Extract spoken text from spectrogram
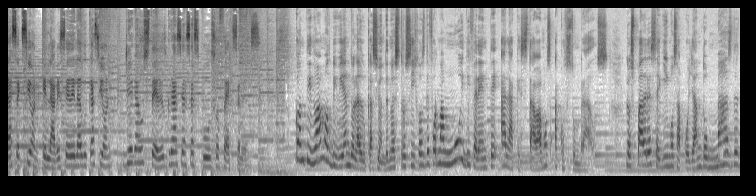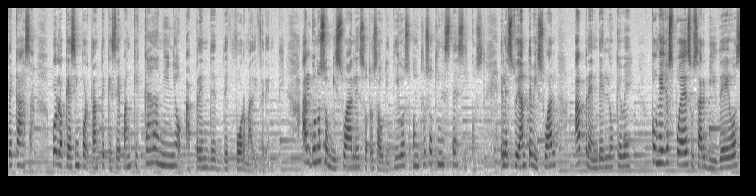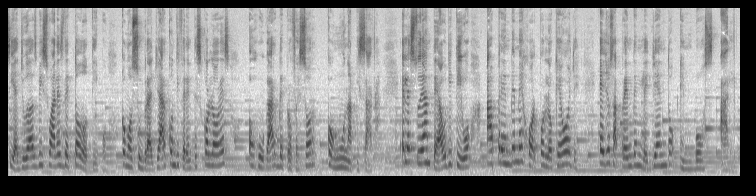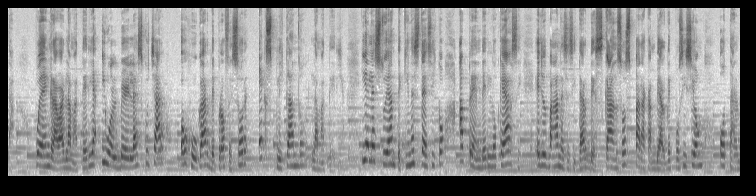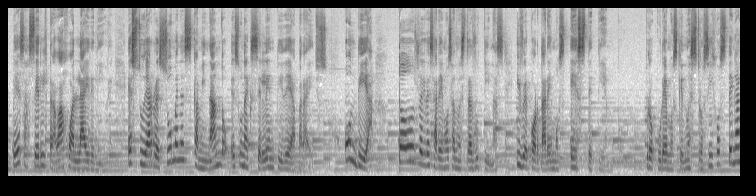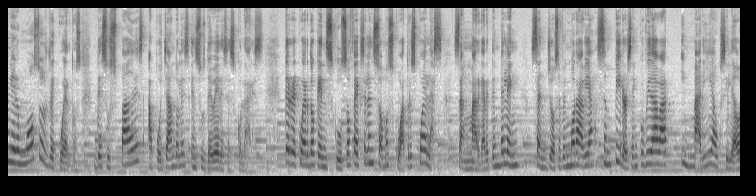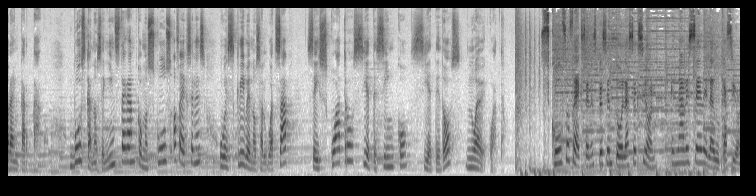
La sección El ABC de la Educación llega a ustedes gracias a Schools of Excellence. Continuamos viviendo la educación de nuestros hijos de forma muy diferente a la que estábamos acostumbrados. Los padres seguimos apoyando más desde casa, por lo que es importante que sepan que cada niño aprende de forma diferente. Algunos son visuales, otros auditivos o incluso kinestésicos. El estudiante visual aprende lo que ve. Con ellos puedes usar videos y ayudas visuales de todo tipo, como subrayar con diferentes colores o jugar de profesor con una pizarra. El estudiante auditivo aprende mejor por lo que oye. Ellos aprenden leyendo en voz alta. Pueden grabar la materia y volverla a escuchar o jugar de profesor explicando la materia. Y el estudiante kinestésico aprende lo que hace. Ellos van a necesitar descansos para cambiar de posición o tal vez hacer el trabajo al aire libre. Estudiar resúmenes caminando es una excelente idea para ellos. Un día todos regresaremos a nuestras rutinas y recordaremos este tiempo. Procuremos que nuestros hijos tengan hermosos recuerdos de sus padres apoyándoles en sus deberes escolares. Te recuerdo que en Schools of Excellence somos cuatro escuelas, San Margaret en Belén, San Joseph en Moravia, San Peters en Curridabat y María Auxiliadora en Cartago. Búscanos en Instagram como Schools of Excellence o escríbenos al WhatsApp 64757294. Schools of Excellence presentó la sección El ABC de la Educación.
